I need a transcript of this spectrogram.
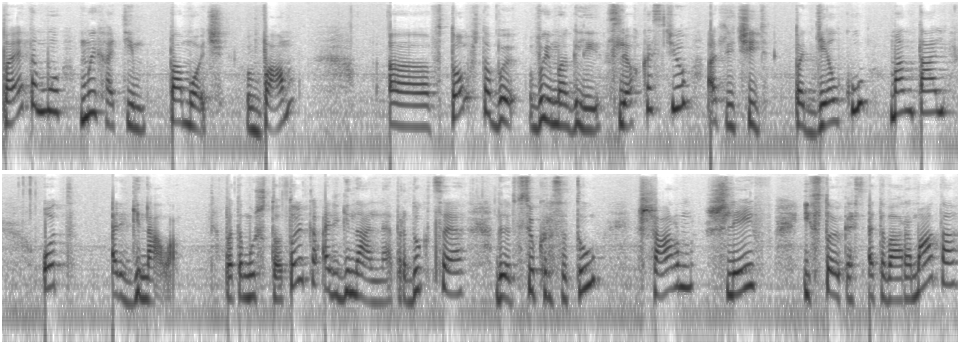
Поэтому мы хотим помочь вам э, в том, чтобы вы могли с легкостью отличить подделку Монталь от оригинала. Потому что только оригинальная продукция дает всю красоту, шарм, шлейф и стойкость этого аромата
